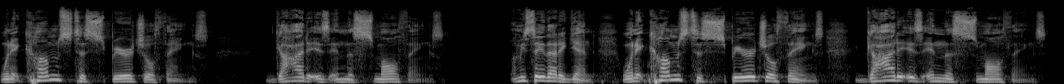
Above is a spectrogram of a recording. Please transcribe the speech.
when it comes to spiritual things, God is in the small things. Let me say that again. When it comes to spiritual things, God is in the small things.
